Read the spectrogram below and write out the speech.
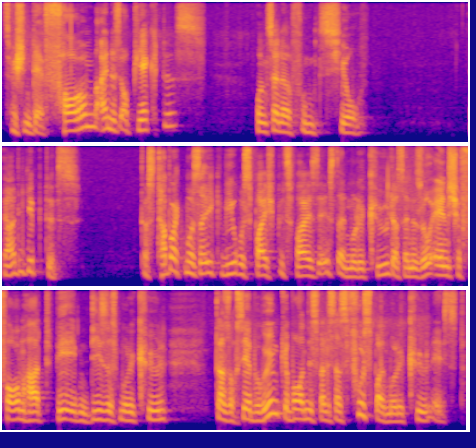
zwischen der Form eines Objektes und seiner Funktion? Ja, die gibt es. Das Tabakmosaikvirus beispielsweise ist ein Molekül, das eine so ähnliche Form hat wie eben dieses Molekül, das auch sehr berühmt geworden ist, weil es das Fußballmolekül ist.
